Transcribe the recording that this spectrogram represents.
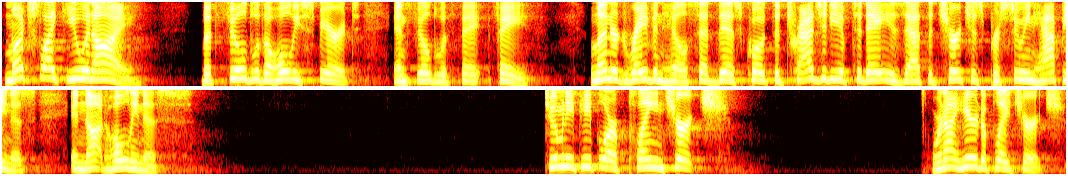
much like you and I, but filled with the Holy Spirit and filled with faith. Leonard Ravenhill said this quote, The tragedy of today is that the church is pursuing happiness and not holiness. Too many people are playing church. We're not here to play church.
